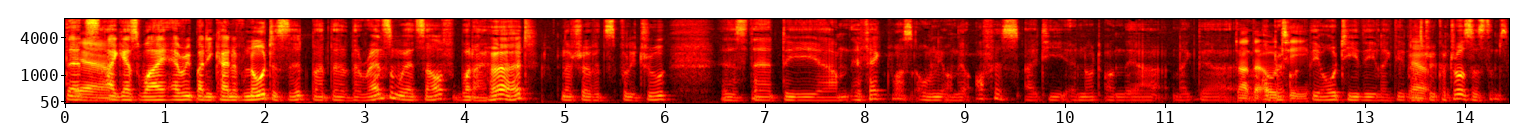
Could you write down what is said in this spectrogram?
that's, yeah. I guess, why everybody kind of noticed it. But the, the ransomware itself, what I heard, not sure if it's fully true, is that the um, effect was only on their office IT and not on their like their not the OT, the OT, the like the industrial yeah. control systems,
